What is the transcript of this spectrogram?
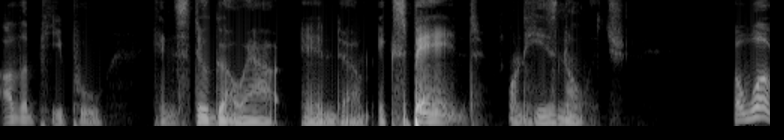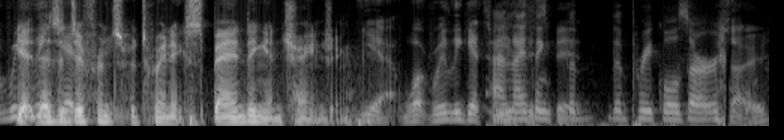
other people can still go out and um, expand on his knowledge. But what really yeah there's a difference me- between expanding and changing yeah, what really gets me and is I this think bit. the, the prequels are So,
